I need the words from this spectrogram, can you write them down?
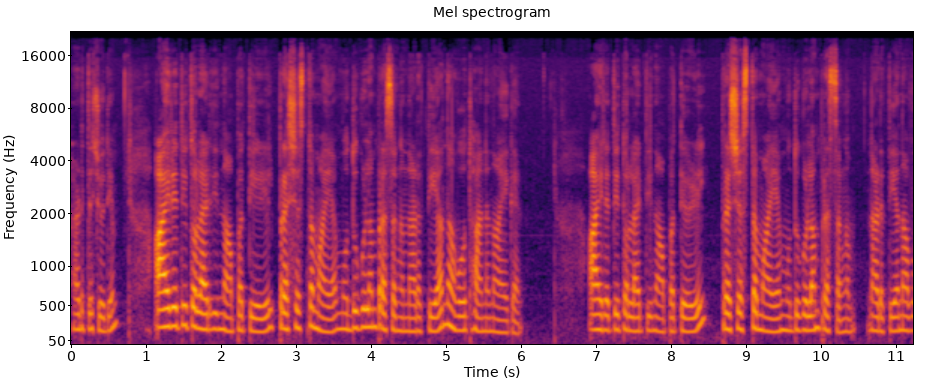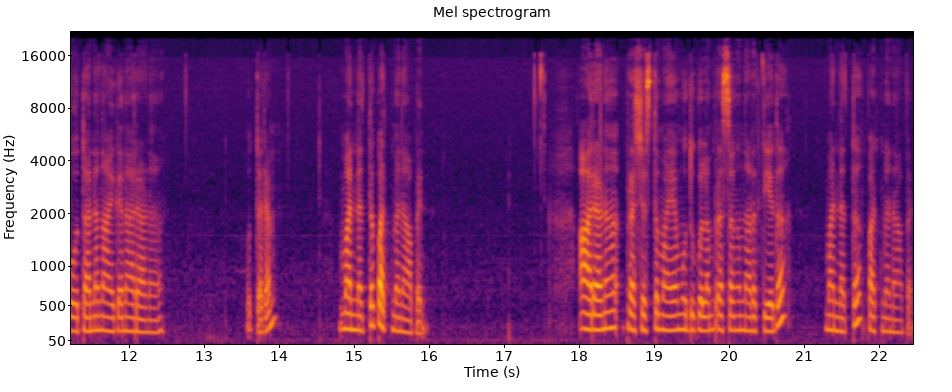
അടുത്ത ചോദ്യം. ആയിരത്തി തൊള്ളായിരത്തി നാൽപ്പത്തി ഏഴിൽ പ്രശസ്തമായ മുതുകുളം പ്രസംഗം നടത്തിയ നവോത്ഥാന നായകൻ ആയിരത്തി തൊള്ളായിരത്തി നാൽപ്പത്തി ഏഴിൽ പ്രശസ്തമായ മുതുകുളം പ്രസംഗം നടത്തിയ നവോത്ഥാന നായകൻ ആരാണ് ഉത്തരം മന്നത്ത് പത്മനാഭൻ. ആരാണ് പ്രശസ്തമായ മുതുകുളം പ്രസംഗം നടത്തിയത്? മന്നത്ത് പത്മനാഭൻ.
